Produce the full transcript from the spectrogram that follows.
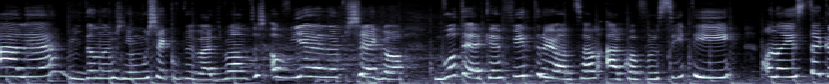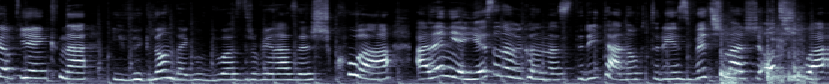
Ale bidonu już nie muszę kupywać, bo mam coś o wiele lepszego. Butelkę filtrującą Aquafull City. Ona jest taka piękna i wygląda jakby była zrobiona ze szkła, ale nie, jest ona wykonana z tritanu, który jest wytrzymalszy od szkła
